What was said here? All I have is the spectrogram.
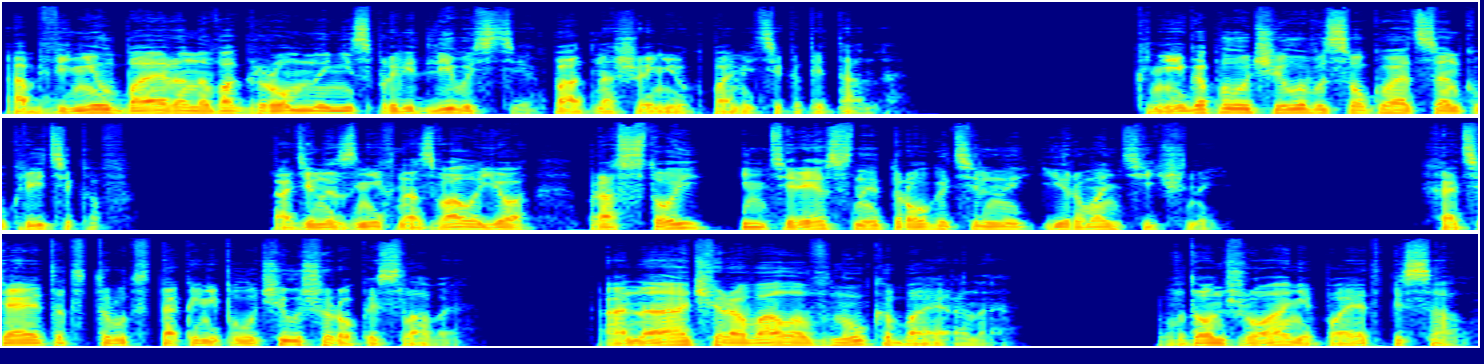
обвинил Байрона в огромной несправедливости по отношению к памяти капитана. Книга получила высокую оценку критиков. Один из них назвал ее «простой, интересной, трогательной и романтичной». Хотя этот труд так и не получил широкой славы, она очаровала внука Байрона. В Дон Жуане поэт писал,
